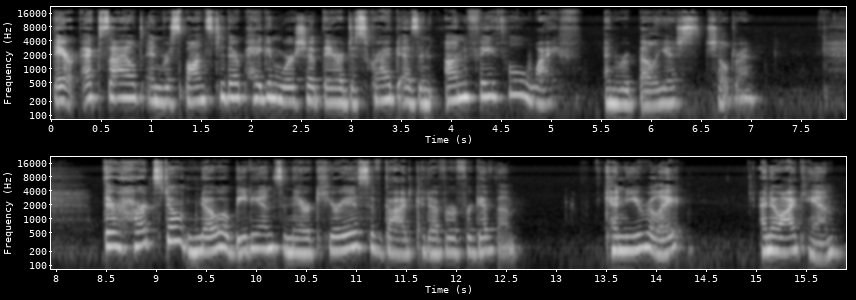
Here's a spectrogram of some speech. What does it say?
They are exiled in response to their pagan worship. They are described as an unfaithful wife and rebellious children. Their hearts don't know obedience and they are curious if God could ever forgive them. Can you relate? I know I can.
